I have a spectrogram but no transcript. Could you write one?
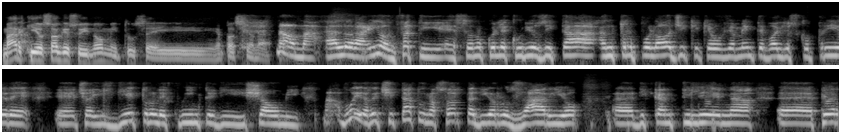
Marchi, io so che sui nomi tu sei appassionato. No, ma allora io infatti eh, sono quelle curiosità antropologiche che ovviamente voglio scoprire, eh, cioè il dietro le quinte di Xiaomi. Ma voi recitate una sorta di rosario eh, di cantilena eh, per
